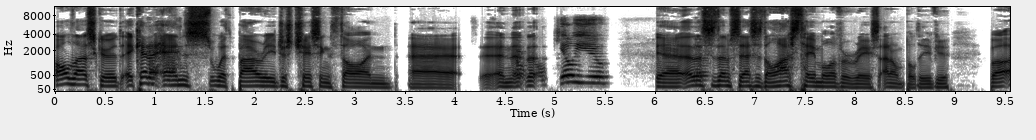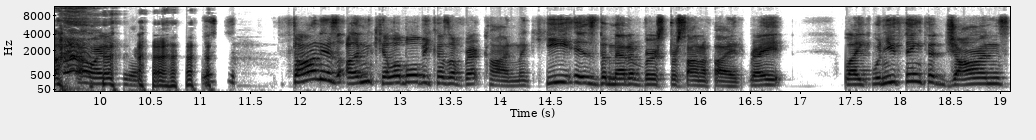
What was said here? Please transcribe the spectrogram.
All that's good. It kind of Uh-huh. ends with Barry just chasing Thawne. Uh, and th- th- I'll kill you. yeah, this is them. This is the last time we'll ever race. I don't believe you, but Oh, I don't Thawne is unkillable because of retcon. Like he is the metaverse personified, right? Like when you think that John's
